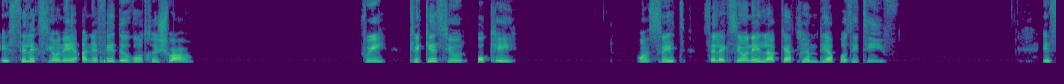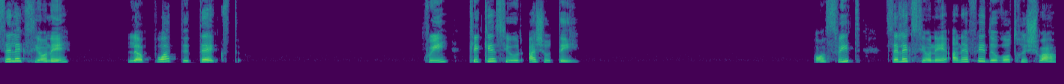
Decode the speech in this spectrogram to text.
et sélectionnez un effet de votre choix. Puis, cliquez sur OK. Ensuite, sélectionnez la quatrième diapositive et sélectionnez la boîte de texte. Puis, cliquez sur Ajouter. Ensuite, sélectionnez un effet de votre choix.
